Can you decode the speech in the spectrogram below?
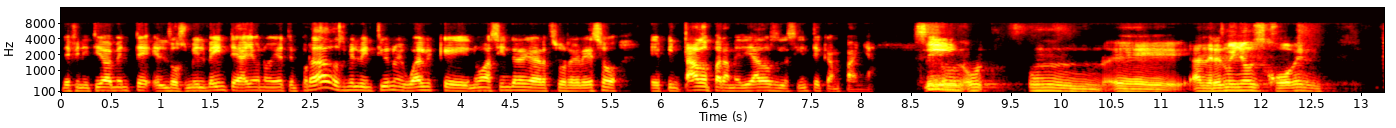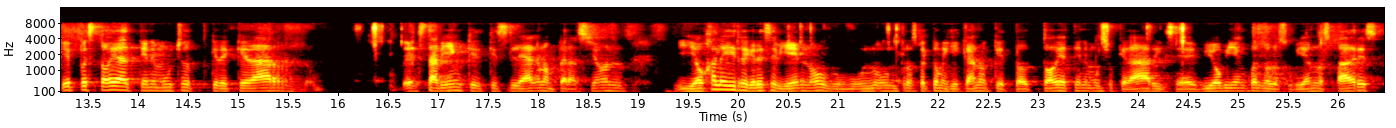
definitivamente el 2020, haya o no haya temporada, 2021 igual que Noah Syndergaard, su regreso eh, pintado para mediados de la siguiente campaña. Sí, un, eh, Andrés Muñoz joven que pues todavía tiene mucho que de quedar está bien que, que le hagan la operación y ojalá y regrese bien, ¿no? Un, prospecto mexicano que todavía tiene mucho que dar y se vio bien cuando lo subían los padres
